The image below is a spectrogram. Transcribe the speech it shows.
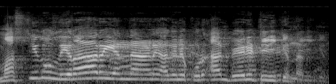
മസ്ജിദുൽ നിറാറ് എന്നാണ് അതിന് ഖുർആൻ പേരിട്ടിരിക്കുന്നത്.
